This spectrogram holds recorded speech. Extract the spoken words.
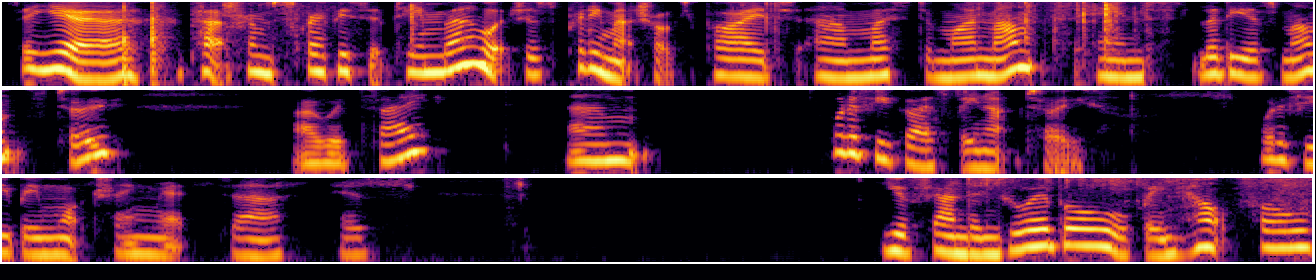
So yeah, apart from Scrappy September, which has pretty much occupied um, most of my month and Lydia's month too, I would say. Um, what have you guys been up to? What have you been watching that uh, has you've found enjoyable or been helpful?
